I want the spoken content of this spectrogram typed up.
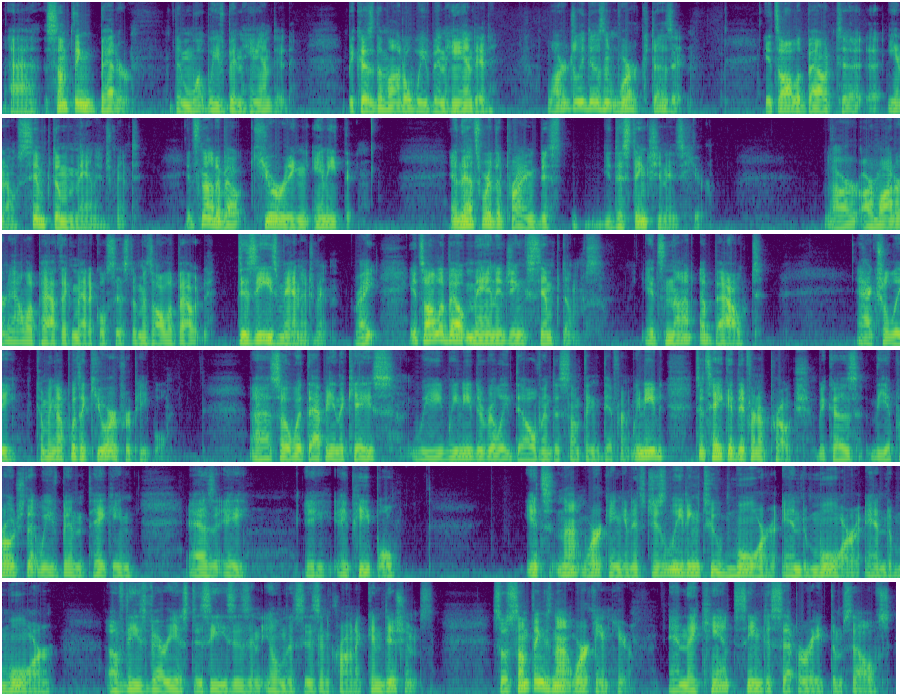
uh, something better than what we've been handed. Because the model we've been handed largely doesn't work, does it? It's all about, uh, you know, symptom management. It's not about curing anything. And that's where the prime dis- distinction is here. Our, our modern allopathic medical system is all about disease management, right? It's all about managing symptoms. It's not about actually coming up with a cure for people. Uh, so, with that being the case, we, we need to really delve into something different. We need to take a different approach because the approach that we've been taking as a, a, a people, it's not working and it's just leading to more and more and more of these various diseases and illnesses and chronic conditions. So, something's not working here, and they can't seem to separate themselves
